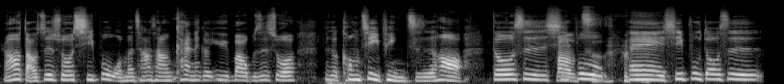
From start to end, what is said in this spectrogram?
然后导致说西部我们常常看那个预报，不是说那个空气品质哈都是西部哎，西部都是。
